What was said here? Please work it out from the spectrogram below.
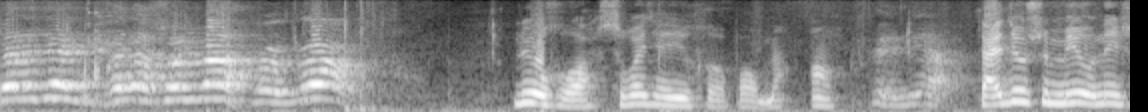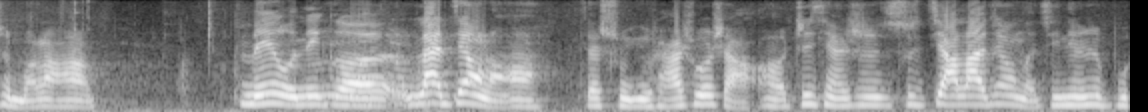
幺零零砍价双击八，给的。六盒，十块钱一盒，宝宝们啊。咱就是没有那什么了啊，没有那个辣酱了啊。再说有啥说啥啊，之前是是加辣酱的，今天是不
